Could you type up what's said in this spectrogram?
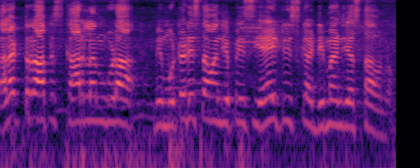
కలెక్టర్ ఆఫీస్ కార్యాలయం కూడా మేము ముట్టడిస్తామని చెప్పేసి ఏఐటీస్గా డిమాండ్ చేస్తూ ఉన్నాం.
